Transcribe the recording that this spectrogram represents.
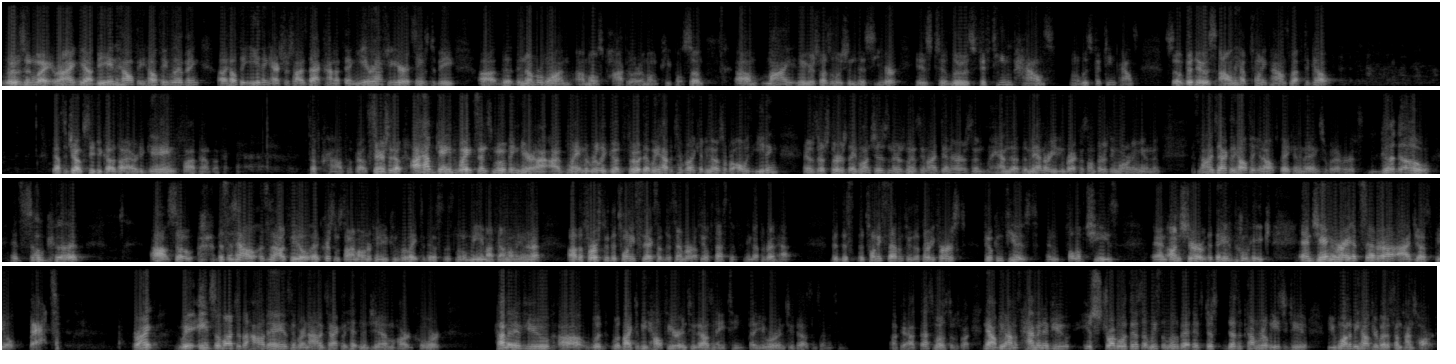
Losing weight, right? Yeah, being healthy, healthy living, uh, healthy eating, exercise, that kind of thing. Year after year, it seems to be uh, the, the number one uh, most popular among people. So um, my New Year's resolution this year is to lose 15 pounds. I'm going to lose 15 pounds. So good news, I only have 20 pounds left to go. That's a joke, see, because I already gained five pounds. Okay. Tough crowd, tough crowd. Seriously, though, I have gained weight since moving here, and I, I blame the really good food that we have at Timberlake. Have you noticed that we're always eating? And there's Thursday lunches and there's Wednesday night dinners, and man, the, the men are eating breakfast on Thursday morning, and it's not exactly healthy, you know, it's bacon and eggs or whatever. It's good though. It's so good. Uh, so this is how this is how I feel at Christmas time. I wonder if any of you can relate to this. This little meme I found on the internet. Uh, the first through the 26th of December, I feel festive. You got the red hat. The, this, the 27th through the 31st, feel confused and full of cheese and unsure of the day of the week. And January, etc., I just feel fat. Right? We eat so much at the holidays, and we're not exactly hitting the gym hardcore. How many of you uh, would, would like to be healthier in 2018 than you were in 2017? Okay, that's most of us, right? Now, be honest. How many of you you struggle with this at least a little bit? It just doesn't come real easy to you. You want to be healthier, but it's sometimes hard.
